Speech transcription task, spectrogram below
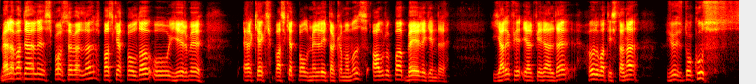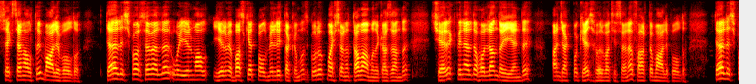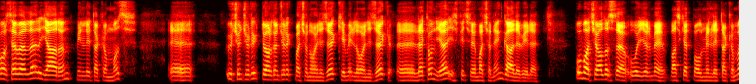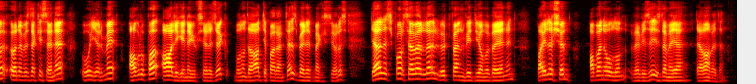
Merhaba değerli spor severler. Basketbolda U20 erkek basketbol milli takımımız Avrupa B Ligi'nde yarı fi- finalde Hırvatistan'a 109-86 mağlup oldu. Değerli spor severler U20 20 basketbol milli takımımız grup maçlarının tamamını kazandı. Çeyrek finalde Hollanda'yı yendi. Ancak bu kez Hırvatistan'a farklı mağlup oldu. Değerli spor severler yarın milli takımımız e, üçüncülük, dördüncülük maçını oynayacak. Kiminle oynayacak? E, Letonya, İsviçre maçının galibiyle. Bu maçı alırsa U20 basketbol milli takımı önümüzdeki sene U20 Avrupa A Ligi'ne yükselecek. Bunu da antiparantez belirtmek istiyoruz. Değerli spor severler lütfen videomu beğenin, paylaşın, abone olun ve bizi izlemeye devam edin.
